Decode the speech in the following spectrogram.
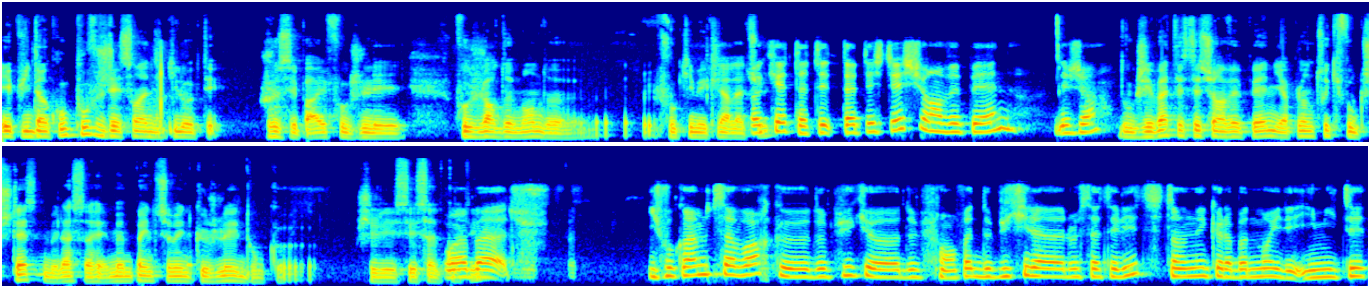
et puis d'un coup pouf je descends à 10 kilooctets. Je sais pas, il faut que je les faut que je leur demande, il faut qu'ils m'éclairent là-dessus. Ok, t'as as testé sur un VPN déjà Donc j'ai pas testé sur un VPN, il y a plein de trucs qu'il faut que je teste, mais là ça fait même pas une semaine que je l'ai, donc euh, j'ai laissé ça de côté. Ouais, bah, il faut quand même savoir que depuis que, depuis, en fait, depuis qu'il a le satellite, étant donné que l'abonnement il est imité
